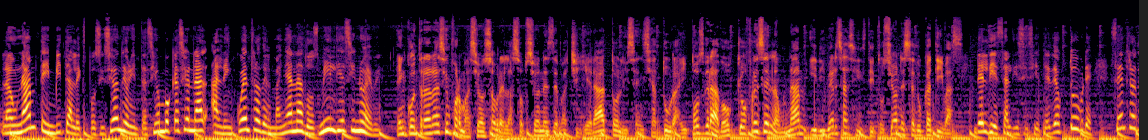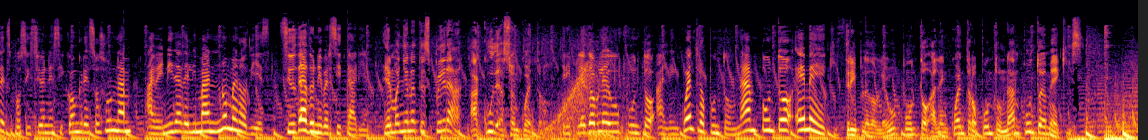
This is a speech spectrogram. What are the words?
La UNAM te invita a la exposición de orientación vocacional al Encuentro del Mañana 2019. Encontrarás información sobre las opciones de bachillerato, licenciatura y posgrado que ofrecen la UNAM y diversas instituciones educativas. Del 10 al 17 de octubre, Centro de Exposiciones y Congresos UNAM, Avenida del Imán número 10, Ciudad Universitaria. El mañana te espera. Acude a su encuentro. www.alencuentro.unam.mx www.alencuentro.unam.mx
